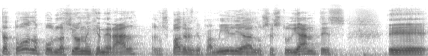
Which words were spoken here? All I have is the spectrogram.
A toda la población en general, a los padres de familia, a los estudiantes, eh,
